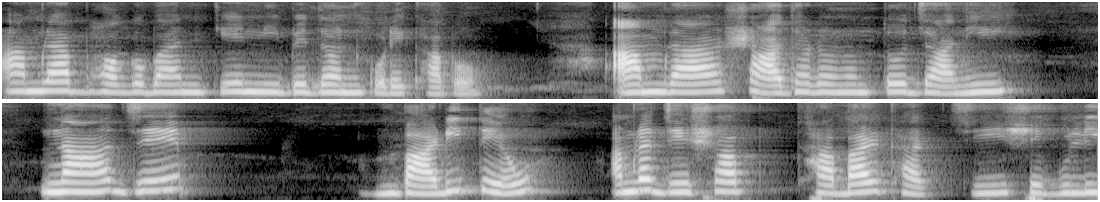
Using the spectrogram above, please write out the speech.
আমরা ভগবানকে নিবেদন করে খাব। আমরা সাধারণত জানি না যে বাড়িতেও আমরা যেসব খাবার খাচ্ছি সেগুলি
